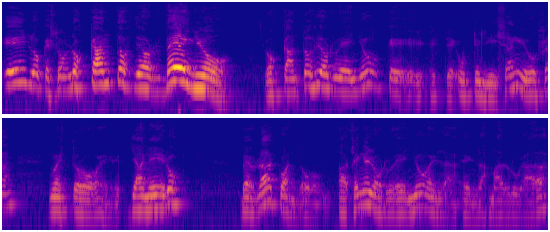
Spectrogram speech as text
en lo que son los cantos de ordeño, los cantos de ordeño que este, utilizan y usan nuestros eh, llaneros, ¿verdad? Cuando hacen el ordeño en, las madrugadas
